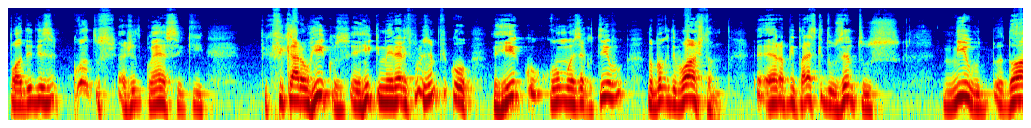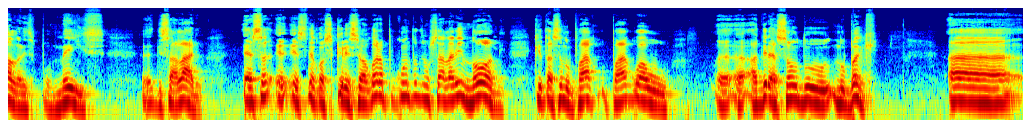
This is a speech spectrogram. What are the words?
pode dizer quantos a gente conhece que ficaram ricos. Henrique Meirelles, por exemplo, ficou rico como executivo no Banco de Boston. Era, me parece que 200 mil dólares por mês eh, de salário. Essa, esse negócio cresceu agora por conta de um salário enorme que está sendo pago, pago ao, eh, à direção do Nubank. Ah,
